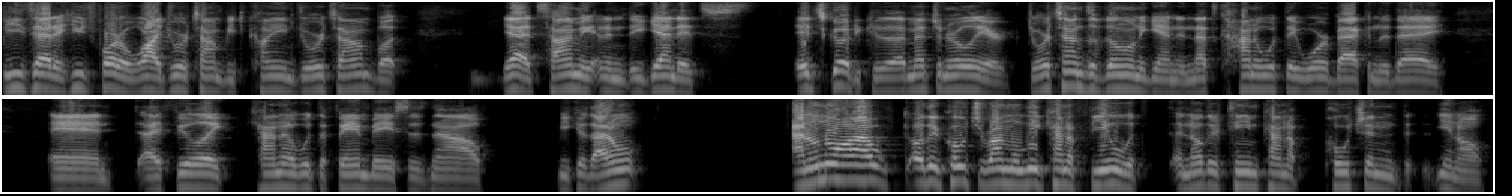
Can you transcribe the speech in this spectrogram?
he's had a huge part of why Georgetown became Georgetown. But yeah, it's timing. And again, it's it's good because I mentioned earlier, Georgetown's a villain again, and that's kind of what they were back in the day. And I feel like kind of with the fan base is now because I don't I don't know how other coaches around the league kind of feel with another team kind of poaching, you know,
